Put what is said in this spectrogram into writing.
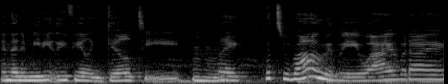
and then immediately feeling guilty, mm-hmm. like, what's wrong with me? Why would I?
